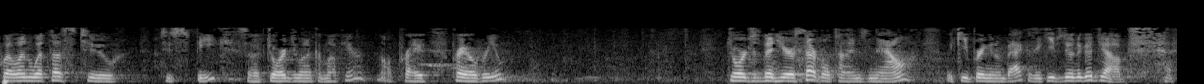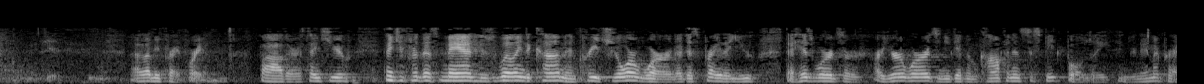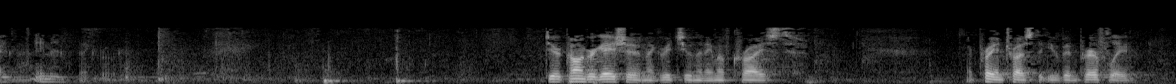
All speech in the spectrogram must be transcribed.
Quillin with us to to speak. So, if George, you want to come up here, I'll pray pray over you. George has been here several times now. We keep bringing him back because he keeps doing a good job. thank you. Uh, let me pray for you. Father, thank you, thank you for this man who's willing to come and preach your word. I just pray that you, that his words are, are your words and you give him confidence to speak boldly. In your name I pray. Amen. Thank you, brother. Dear congregation, I greet you in the name of Christ. I pray and trust that you've been prayerfully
